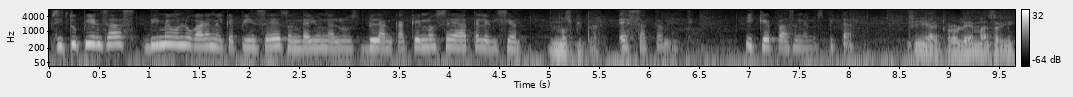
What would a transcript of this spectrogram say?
si tú piensas, dime un lugar en el que pienses donde hay una luz blanca que no sea televisión. Un hospital. Exactamente. ¿Y qué pasa en el hospital? Sí, hay problemas, hay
